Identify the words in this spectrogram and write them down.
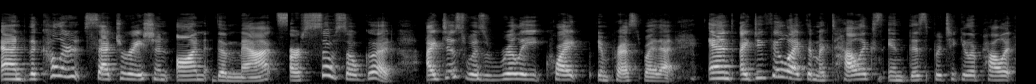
And the color saturation on the mattes are so, so good. I just was really quite impressed by that. And I do feel like the metallics in this particular palette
